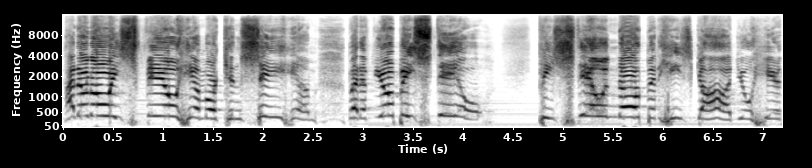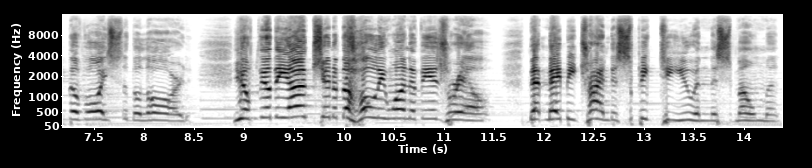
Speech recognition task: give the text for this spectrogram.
I don't always feel Him or can see Him. But if you'll be still, be still and know that He's God, you'll hear the voice of the Lord. You'll feel the unction of the Holy One of Israel that may be trying to speak to you in this moment.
